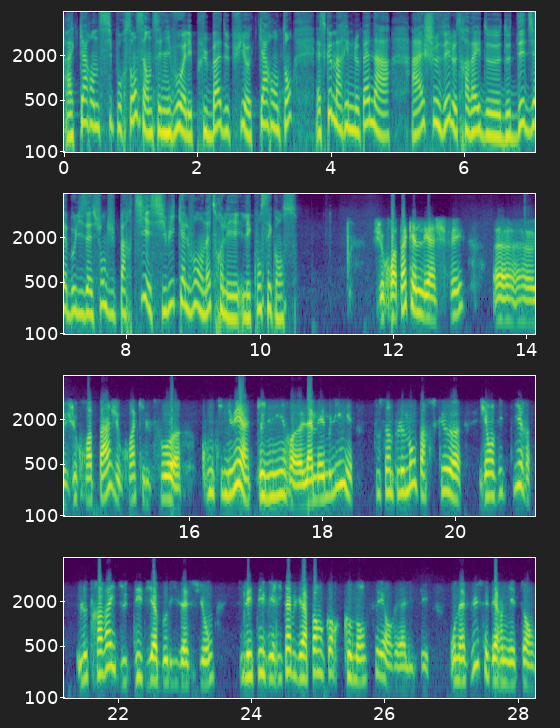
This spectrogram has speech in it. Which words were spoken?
à 46%. C'est un de ses niveaux les plus bas depuis 40 ans. Est-ce que Marine Le Pen a, achevé le travail de, dédiabolisation du parti? Et si oui, quelles vont en être les, les conséquences? Je ne crois pas qu'elle l'ait achevé. je ne crois pas. Je crois qu'il faut continuer à tenir euh, la même ligne, tout simplement parce que euh, j'ai envie de dire le travail de dédiabolisation, il était véritable, il n'a pas encore commencé en réalité. On a vu ces derniers temps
